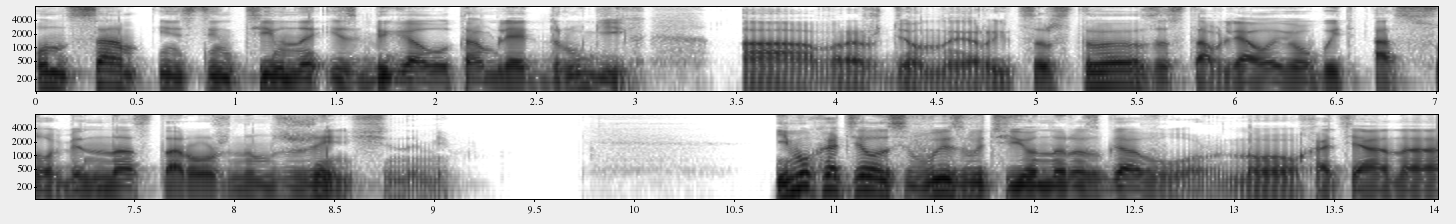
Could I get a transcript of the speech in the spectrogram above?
он сам инстинктивно избегал утомлять других, а врожденное рыцарство заставляло его быть особенно осторожным с женщинами. Ему хотелось вызвать ее на разговор, но хотя она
